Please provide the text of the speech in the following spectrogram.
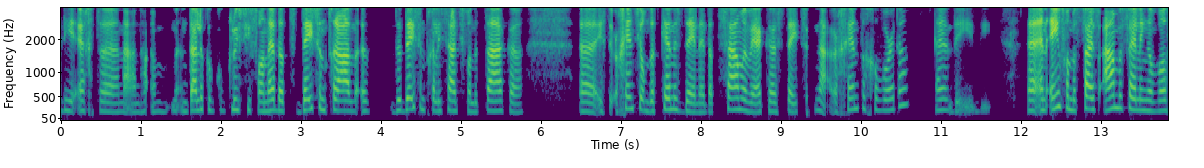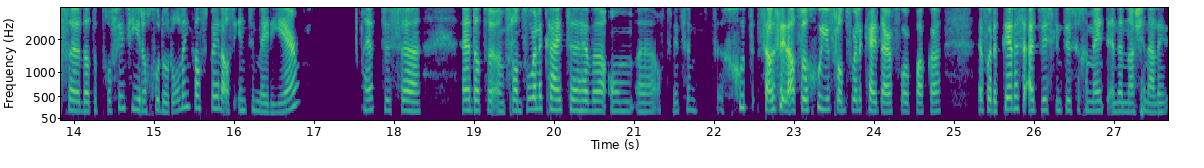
die echt nou, een, duidelijke conclusie van dat decentrale, de decentralisatie van de taken is de urgentie om dat kennisdelen en dat samenwerken steeds nou, urgenter geworden. Hè, en een van de vijf aanbevelingen was uh, dat de provincie hier een goede rol in kan spelen als intermediair. Hè, dus dat we een verantwoordelijkheid hebben om, of tenminste, goed zou zijn als we een goede verantwoordelijkheid daarvoor pakken, voor de kennisuitwisseling tussen gemeenten en de nationale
